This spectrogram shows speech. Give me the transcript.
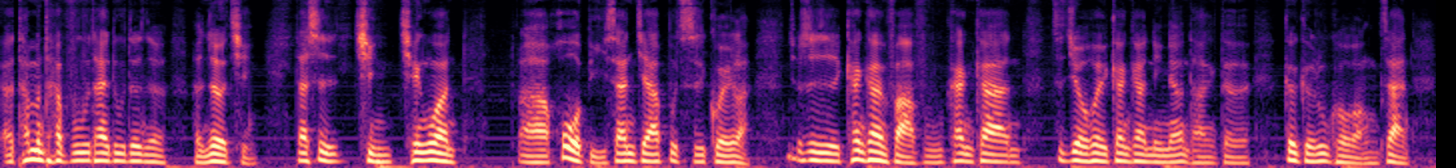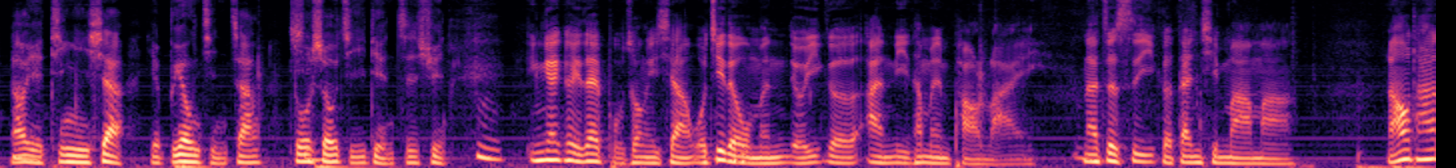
呃他们的服务态度真的很热情，但是请千万啊、呃货比三家不吃亏了，就是看看法服，看看自救会，看看林良堂的各个入口网站，然后也听一下，也不用紧张，多收集一点资讯。嗯应该可以再补充一下。我记得我们有一个案例，他们跑来，那这是一个单亲妈妈，然后她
